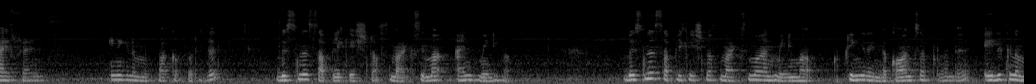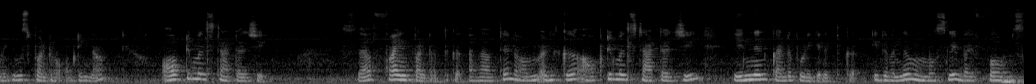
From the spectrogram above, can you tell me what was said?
ஹாய் ஃப்ரெண்ட்ஸ் இன்றைக்கி நம்ம பார்க்க போகிறது business application of maxima and minima business application of maxima and minima அப்படிங்கிற இந்த கான்செப்ட் வந்து எதுக்கு நம்ம யூஸ் பண்ணுறோம் அப்படின்னா ஆப்டிமல் ஸ்ட்ராட்டஜி ஃபைன் பண்ணுறதுக்கு அதாவது நம்மளுக்கு ஆப்டிமல் ஸ்ட்ராட்டஜி என்னன்னு கண்டுபிடிக்கிறதுக்கு. இது வந்து மோஸ்ட்லி பை ஃபர்ம்ஸ்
